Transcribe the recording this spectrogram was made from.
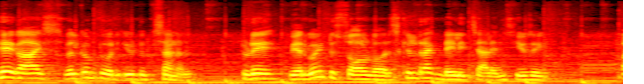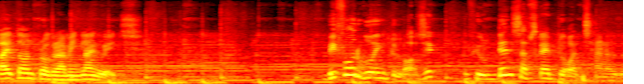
Hey guys, welcome to our YouTube channel. Today we are going to solve our Skillrack daily challenge using Python programming language. Before going to logic, if you didn't subscribe to our channel,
